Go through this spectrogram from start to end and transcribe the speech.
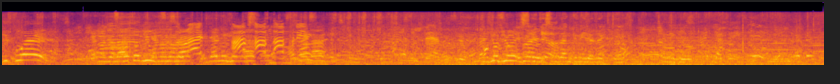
This way. Get on the left of you. Right. Up, up, up, please. There. Both of you, please.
